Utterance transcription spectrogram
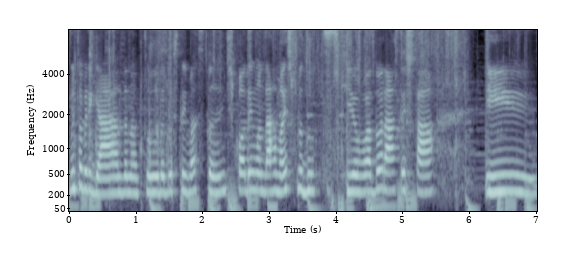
Muito obrigada, Natura. Gostei bastante. Podem mandar mais produtos que eu vou adorar testar e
